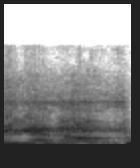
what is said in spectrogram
Obrigado.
